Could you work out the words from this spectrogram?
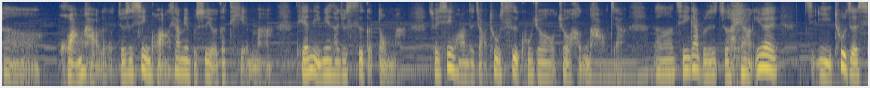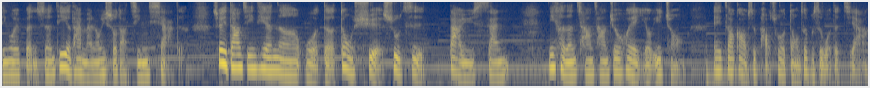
呃黄好了，就是姓黄，下面不是有一个田吗？田里面它就四个洞嘛，所以姓黄的狡兔四窟就就很好。这样，嗯、其实应该不是这样，因为以兔子的行为本身，第一个它还蛮容易受到惊吓的。所以当今天呢，我的洞穴数字大于三。你可能常常就会有一种，哎，糟糕，我是跑错洞，这不是我的家。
